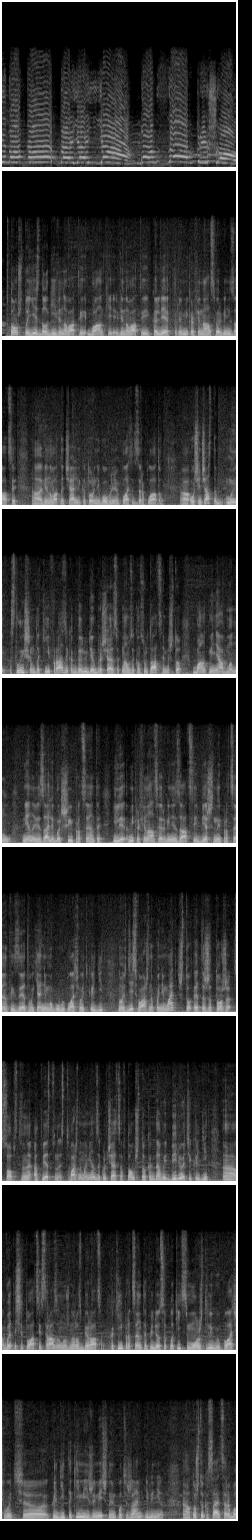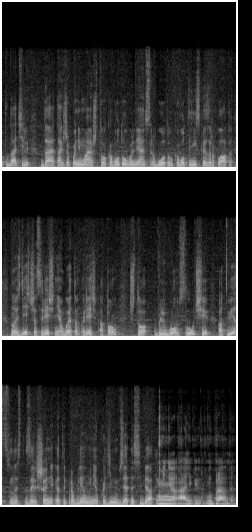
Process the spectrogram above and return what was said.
том, что есть долги, виноваты банки, виноваты коллекторы, микрофинансовые организации, а, виноват начальник, который не вовремя платит зарплату. А, очень часто мы слышим такие фразы, когда люди обращаются к нам за консультациями, что банк меня обманул, мне навязали большие проценты, или микрофинансовые организации бешеные проценты, из-за этого я не могу выплачивать кредит. Но здесь важно понимать, что это же тоже собственная ответственность. Важный момент заключается в том, что когда вы берете кредит, а, в этой ситуации сразу нужно разбираться, какие проценты придется платить, сможете ли вы выплачивать э, кредит такими ежемесячными платежами или нет. А, то, что касается работодателей, да, я также понимаю, что кого-то увольняют с работы, у кого-то низкая зарплата. Но здесь сейчас речь не об этом. Речь о том, что в любом случае ответственность за решение этой проблемы необходимо взять на себя. У меня алиби, ну правда.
